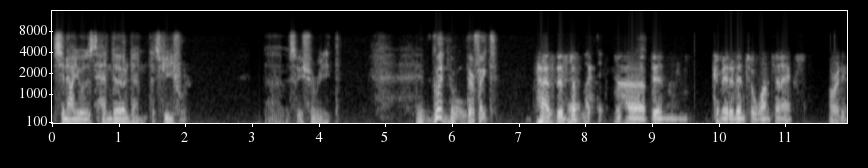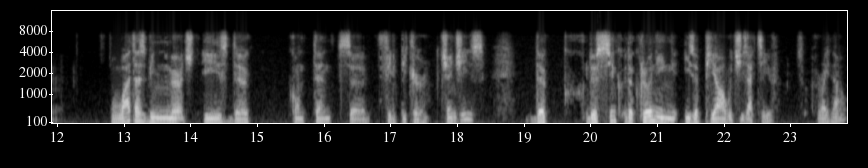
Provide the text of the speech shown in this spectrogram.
scenarios handled and that's beautiful. Uh, so you should read it. Good, So- perfect. Has this Uh, stuff Matte- uh, been committed into 110x already? What has been merged is the content uh, field picker changes. The the sync the cloning is a PR which is active right now,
